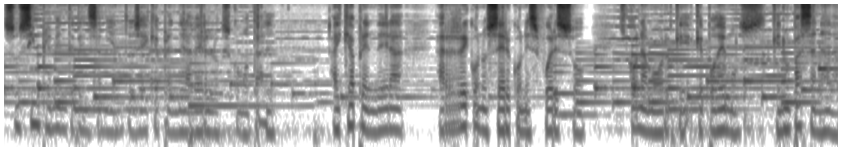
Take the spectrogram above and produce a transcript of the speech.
son simplemente pensamientos y hay que aprender a verlos como tal. Hay que aprender a, reconocer con esfuerzo y con amor que, podemos, que no pasa nada,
